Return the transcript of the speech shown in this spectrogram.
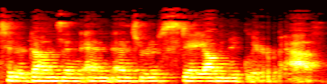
to their guns and, and, and sort of stay on the nuclear path.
